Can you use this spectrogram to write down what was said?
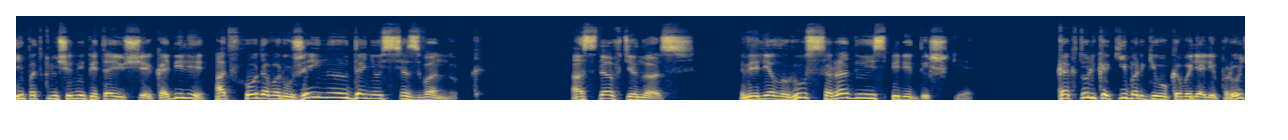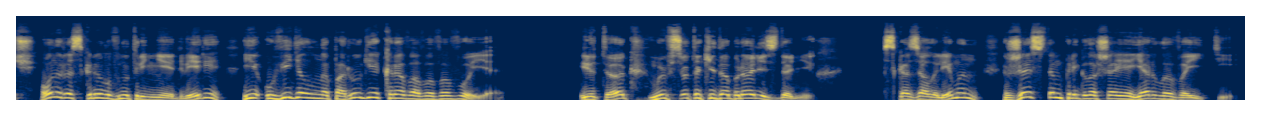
и подключены питающие кабели, от входа в оружейную донесся звонок. «Оставьте нас!» – велел Рус, радуясь передышке. Как только киборги уковыляли прочь, он раскрыл внутренние двери и увидел на пороге кровавого воя. «Итак, мы все-таки добрались до них», — сказал Лемон, жестом приглашая Ярла войти.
